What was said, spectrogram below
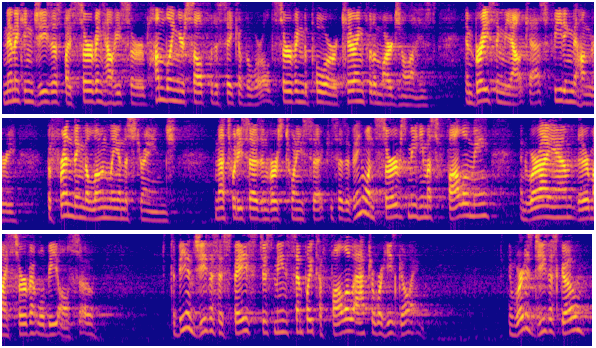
mimicking Jesus by serving how he served, humbling yourself for the sake of the world, serving the poor, caring for the marginalized embracing the outcast, feeding the hungry, befriending the lonely and the strange. And that's what he says in verse 26. He says, If anyone serves me, he must follow me, and where I am, there my servant will be also. To be in Jesus' space just means simply to follow after where he's going. And where does Jesus go?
